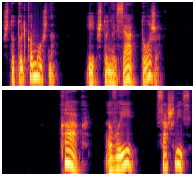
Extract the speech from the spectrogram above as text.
что только можно. И что нельзя тоже. Как вы сошлись?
